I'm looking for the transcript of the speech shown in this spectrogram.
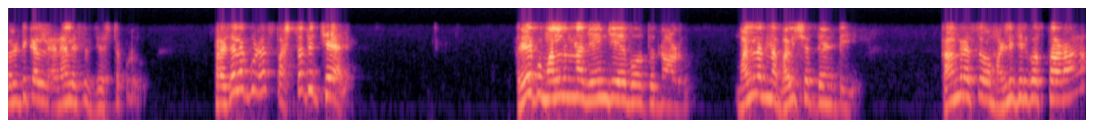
పొలిటికల్ అనాలిసిస్ చేసేటప్పుడు ప్రజలకు కూడా స్పష్టత ఇచ్చేయాలి. రేపు మల్లన్న ఏం చేయబోతున్నాడు? మల్లన్న భవిష్యత్ ఏంటి? కాంగ్రెస్ మళ్ళీ తిరిగి వస్తాడా?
